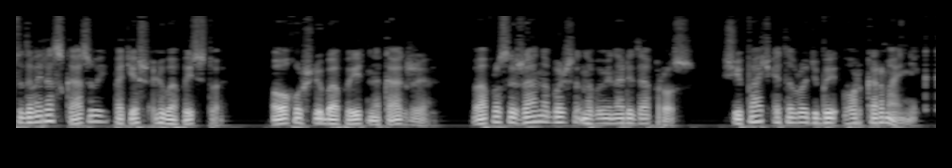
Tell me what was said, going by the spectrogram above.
ты давай рассказывай, потешь любопытство. Ох уж любопытно, как же. Вопросы Жанна больше напоминали допрос. Щипач — это вроде бы вор-карманник.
